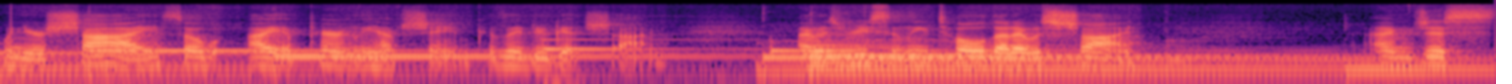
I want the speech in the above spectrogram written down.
when you're shy. So I apparently have shame because I do get shy. I was recently told that I was shy. I'm just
